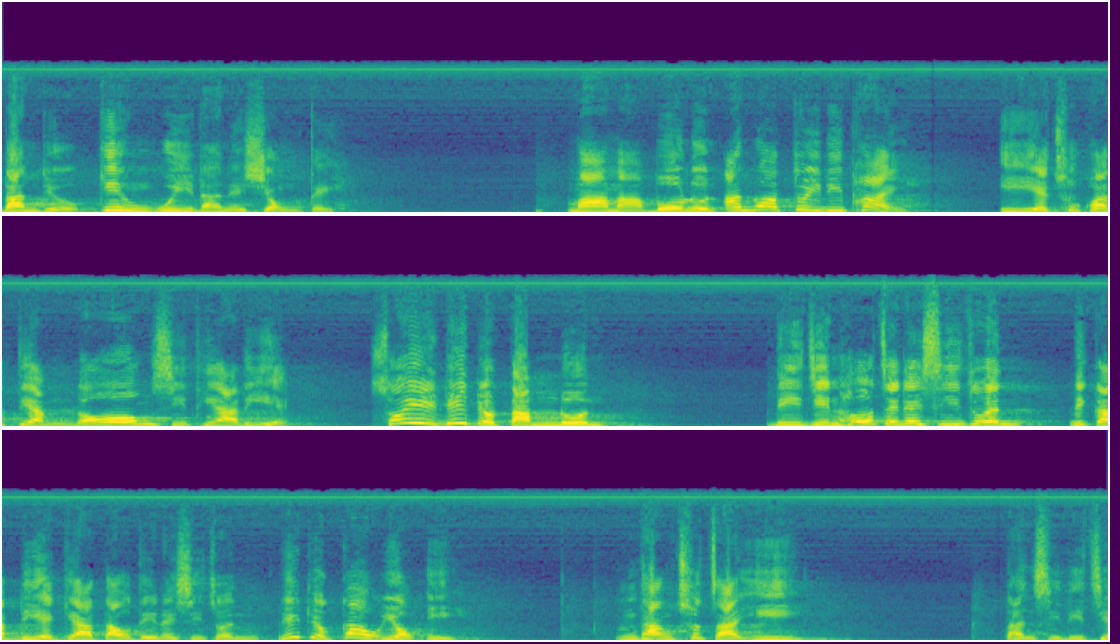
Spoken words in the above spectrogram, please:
咱着敬畏咱的上帝。妈妈无论安怎对你歹，伊的出发点拢是听你的，所以你着谈论，你任何一个时阵。你甲你的囝斗阵的时阵，你着教育伊，毋通出在伊。但是你遮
